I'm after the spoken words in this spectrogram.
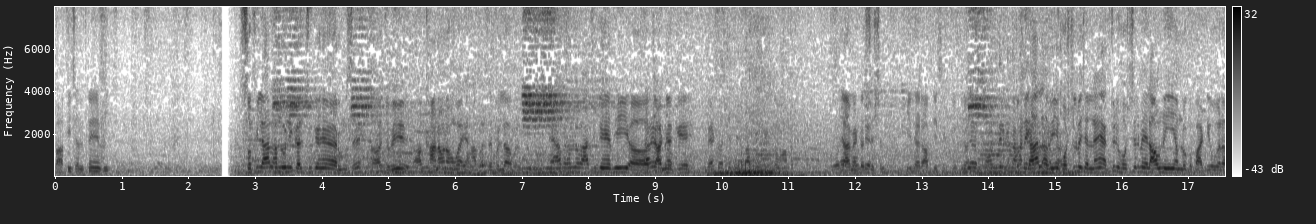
बाकी चलते हैं अभी। सो so, फ़िलहाल हम लोग निकल चुके हैं रूम से। जो भी खाना वाना होगा यहाँ पर सफुल्ला यहाँ पर हम लोग आ चुके हैं अभी जामिया के मेट्रो स्टेशन हो वहाँ पर। Jamia metro station. इधर आप देख सकते हो फ़िलहाल। तो फ़िलहाल अभी हॉस्टल में चल रहे हैं। एक्चुअली हॉस्टल में अलाउ नहीं है हम लोग को पार्टी वगैरह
